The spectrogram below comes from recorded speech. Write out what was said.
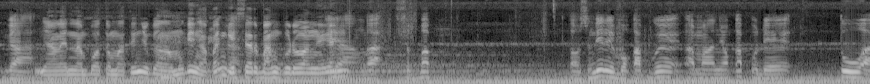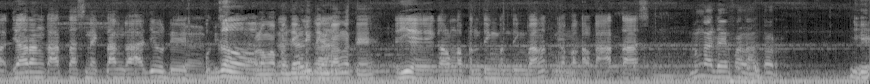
nggak nyalain lampu otomatis juga nggak mungkin ngapain geser bangku doang ya kan? ya nggak sebab tahu sendiri bokap gue sama nyokap udah tua jarang ke atas naik tangga aja udah Ya, pegel Kalau nggak penting-penting Nggak- banget ya. iya kalau nggak penting-penting banget nggak bakal ke atas Emang nggak ada evaluator? Iya.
